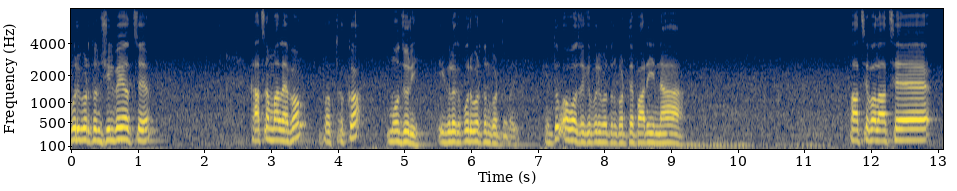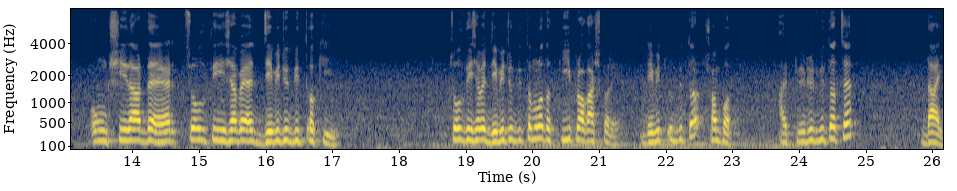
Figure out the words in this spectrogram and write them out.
পরিবর্তনশীল ব্যয় হচ্ছে কাঁচামাল এবং প্রত্যক্ষ মজুরি, এগুলোকে পরিবর্তন করতে পারি। কিন্তু অবশ্যই পরিবর্তন করতে পারি না। পাঁচে বলা আছে, অংশীদারদের চলতি হিসাবে ডেবিট উদ্বৃত্ত কী? চলতি হিসাবে ডেবিট উদ্বৃত্ত মূলত কী প্রকাশ করে? ডেবিট উদ্বৃত্ত সম্পদ আর ক্রেডিট উদ্বৃত্ত হচ্ছে দায়।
